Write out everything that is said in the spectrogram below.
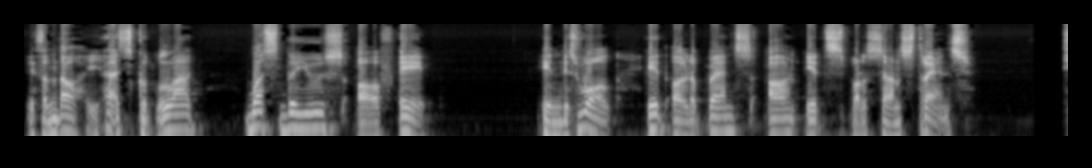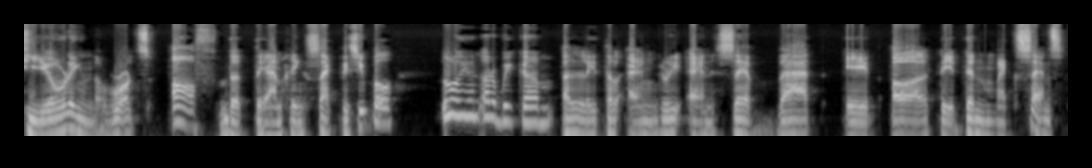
Even though he has good luck, what's the use of it? In this world, it all depends on its person's strength. Hearing the words of the Tianqing sect disciple, Lu Yun'er became a little angry and said that it all didn't make sense.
